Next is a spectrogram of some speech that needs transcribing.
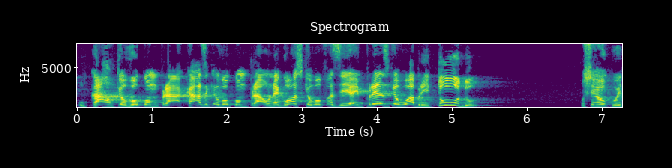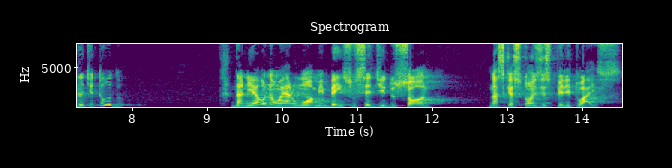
o carro que eu vou comprar, a casa que eu vou comprar, o negócio que eu vou fazer, a empresa que eu vou abrir, tudo. O Senhor cuida de tudo. Daniel não era um homem bem sucedido só nas questões espirituais.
